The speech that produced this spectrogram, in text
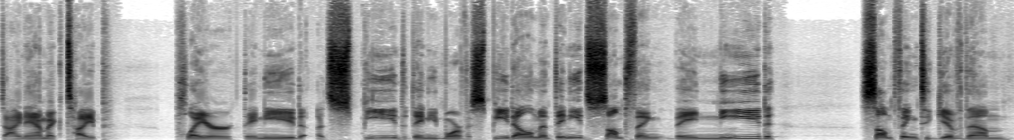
dynamic type player. They need a speed. They need more of a speed element. They need something. They need something to give them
